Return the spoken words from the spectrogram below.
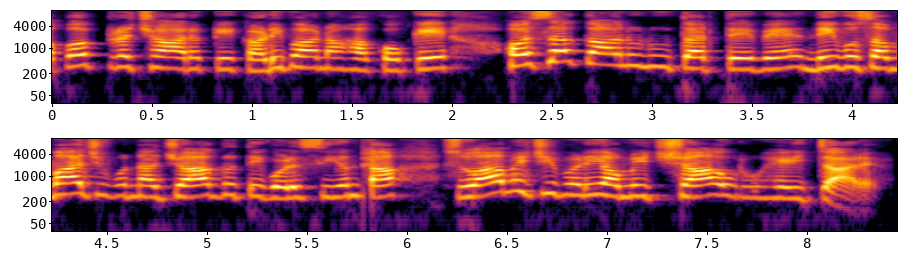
ಅಪಪ್ರಚಾರಕ್ಕೆ ಕಡಿವಾಣ ಹಾಕೋಕೆ ಹೊಸ ಕಾನೂನು ತರ್ತೇವೆ. ನೀವು ಸಮಾಜವನ್ನ ಜಾಗೃತಿಗೊಳಿಸಿ ಅಂತ ಸ್ವಾಮೀಜಿ ಬಳಿ ಅಮಿತ್ ಶಾ ಅವರು ಹೇಳಿದ್ದಾರೆ.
